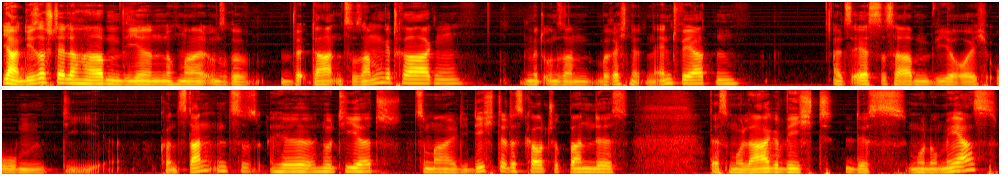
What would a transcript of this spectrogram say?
Ja, an dieser Stelle haben wir nochmal unsere Daten zusammengetragen mit unseren berechneten Endwerten. Als erstes haben wir euch oben die Konstanten notiert, zumal die Dichte des Kautschukbandes, das Molargewicht des Monomers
